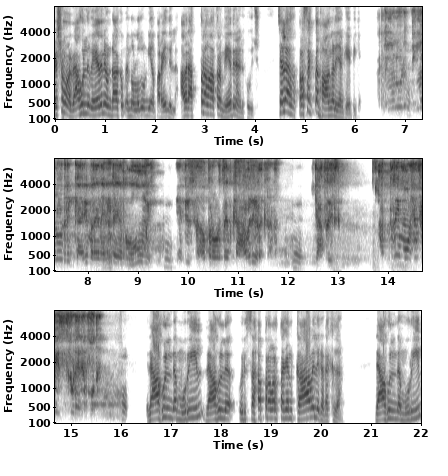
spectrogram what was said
വിഷമമാണ്. രാഹുലിന് വേദന ഉണ്ടാക്കും എന്നുള്ളത് കൊണ്ട് ഞാൻ പറയുന്നില്ല. അവർ അത്രമാത്രം വേദന അനുഭവിച്ചു. ചില പ്രസക്ത ഭാഗങ്ങൾ ഞാൻ കേൾപ്പിക്കാം. നിങ്ങളോട് നിങ്ങളോടൊരു കാര്യം പറയാൻ എന്റെ റൂമിൽ എന്റെ ഒരു സഹപ്രവർത്തകൻ കാവൽ കിടക്കാണ് രാത്രിയിൽ. അത്രയും മോശം ഫേസിലൂടെ ഞാൻ പോകുന്നത്. രാഹുലിന്റെ മുറിയിൽ രാഹുൽ ഒരു സഹപ്രവർത്തകൻ കാവൽ കിടക്കുകയാണ്. രാഹുലിന്റെ മുറിയിൽ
